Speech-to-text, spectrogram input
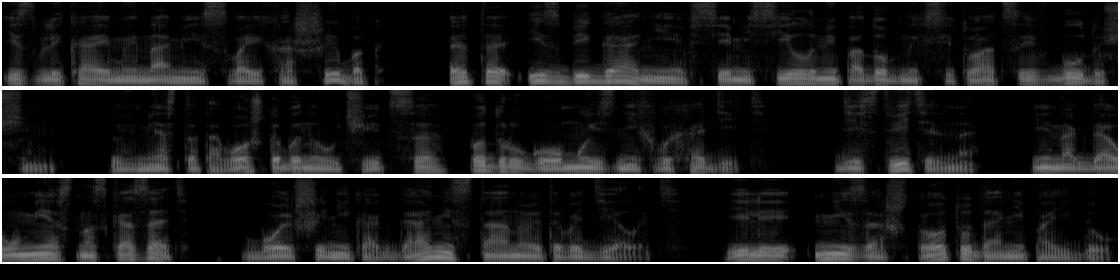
извлекаемый нами из своих ошибок, это избегание всеми силами подобных ситуаций в будущем, вместо того, чтобы научиться по-другому из них выходить. Действительно, иногда уместно сказать «больше никогда не стану этого делать» или «ни за что туда не пойду».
